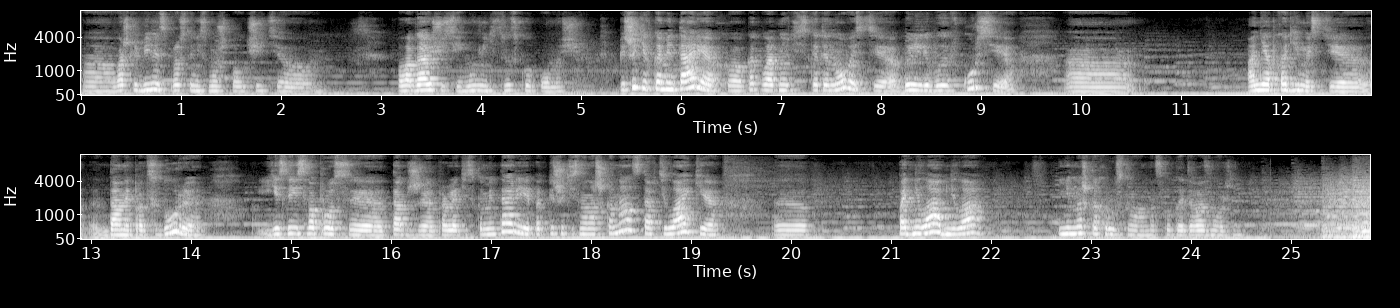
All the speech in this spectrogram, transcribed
э, ваш любимец просто не сможет получить э, полагающуюся ему медицинскую помощь. Пишите в комментариях, э, как вы относитесь к этой новости, были ли вы в курсе о необходимости данной процедуры. Если есть вопросы, также отправляйте в комментарии, подпишитесь на наш канал, ставьте лайки. Подняла, обняла и немножко хрустнула, насколько это возможно. Thank you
